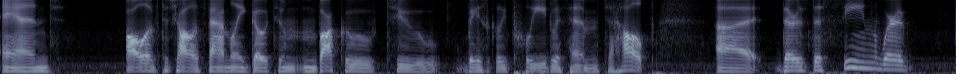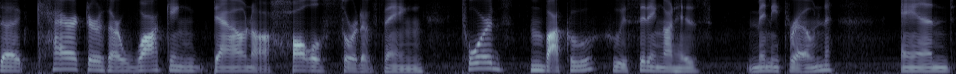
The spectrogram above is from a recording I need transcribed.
and all of T'Challa's family go to M'Baku to basically plead with him to help, uh, there's this scene where the characters are walking down a hall sort of thing towards M'Baku, who is sitting on his mini throne, and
